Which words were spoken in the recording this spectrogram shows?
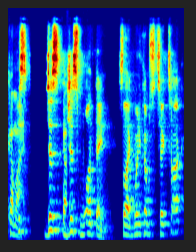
come on. Just, just Go. just one thing. So like when it comes to TikTok,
